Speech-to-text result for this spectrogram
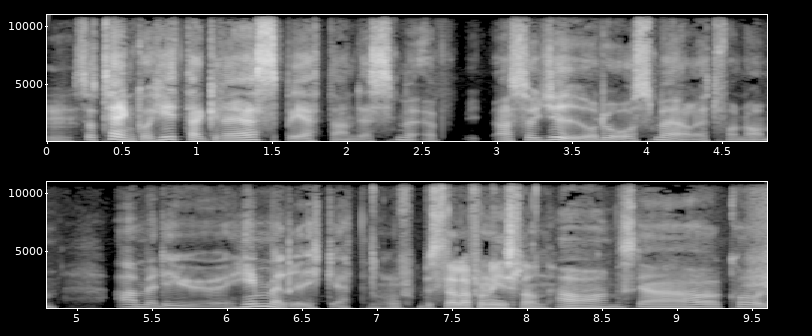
Mm. Så tänk att hitta gräsbetande smör, alltså djur då och smöret från dem. Ja men det är ju himmelriket. Man får beställa från Island. Ja, man ska ha koll,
